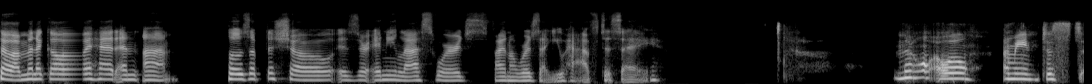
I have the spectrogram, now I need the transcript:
So I'm going to go ahead and um, close up the show, is there any last words, final words that you have to say? No, well, I mean, just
